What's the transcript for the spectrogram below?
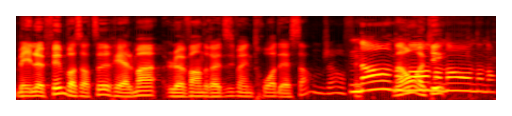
Mais le film va sortir réellement le vendredi 23 décembre, genre. fait Non, non, non, non, non, non, non.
